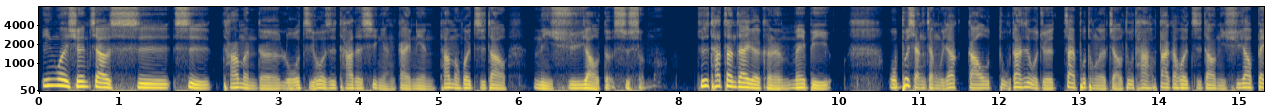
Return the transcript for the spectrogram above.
因为宣教师是他们的逻辑或者是他的信仰概念，他们会知道你需要的是什么？就是他站在一个可能 maybe 我不想讲比较高度，但是我觉得在不同的角度，他大概会知道你需要被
